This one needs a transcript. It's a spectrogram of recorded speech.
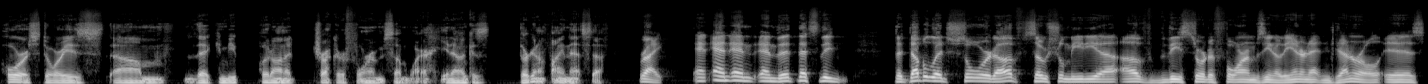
horror stories um, that can be put on a trucker forum somewhere, you know, because they're going to find that stuff. Right. And and and and that's the the double-edged sword of social media of these sort of forums, you know, the internet in general is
